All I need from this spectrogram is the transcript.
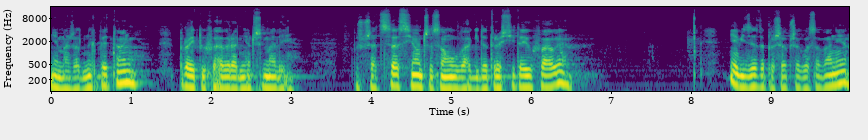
Nie ma żadnych pytań. Projekt uchwały radni otrzymali już przed sesją. Czy są uwagi do treści tej uchwały? Nie widzę, to proszę o przegłosowanie.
